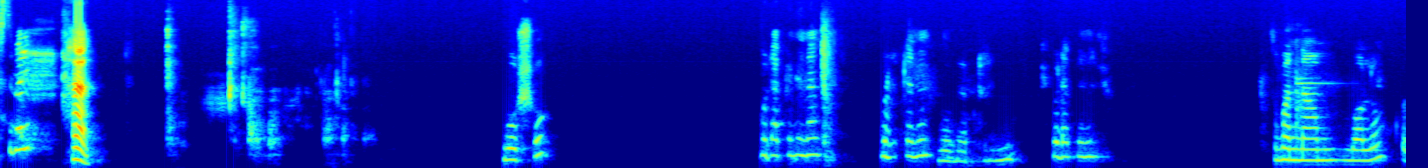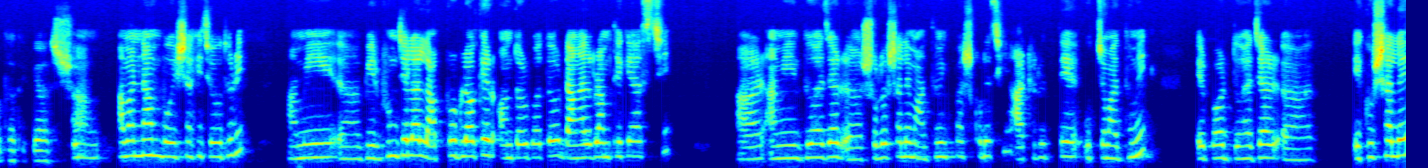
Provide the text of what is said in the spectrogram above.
আসতে পারি? হ্যাঁ। বসো। Good afternoon ma'am good afternoon good afternoon good afternoon তোমার নাম বলো কোথা থেকে আসছো? আমার নাম বৈশাখী চৌধুরী। আমি বীরভূম জেলার লাভপুর ব্লকের অন্তর্গত ডাঙ্গালগ্রাম থেকে আসছি। আর আমি দু হাজার ষোলো সালে মাধ্যমিক পাশ করেছি আঠারোতে উচ্চ মাধ্যমিক। এরপর দু হাজার একুশ সালে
